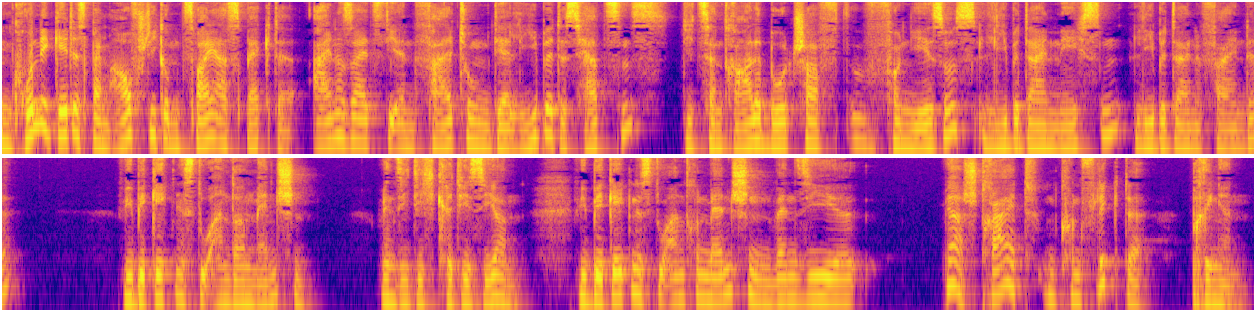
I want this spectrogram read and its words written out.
im Grunde geht es beim Aufstieg um zwei Aspekte. Einerseits die Entfaltung der Liebe des Herzens, die zentrale Botschaft von Jesus, liebe deinen Nächsten, liebe deine Feinde. Wie begegnest du anderen Menschen, wenn sie dich kritisieren? Wie begegnest du anderen Menschen, wenn sie, ja, Streit und Konflikte bringen?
